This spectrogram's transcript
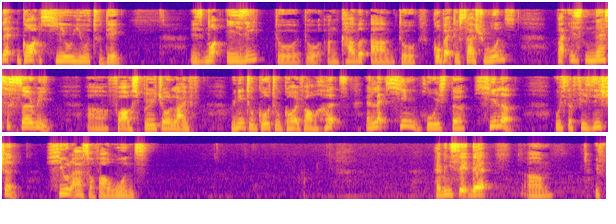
let God heal you today. It's not easy to, to uncover, um, to go back to such wounds, but it's necessary uh, for our spiritual life. We need to go to God with our hurts and let Him, who is the healer, who is the physician, heal us of our wounds. Having said that, um, if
